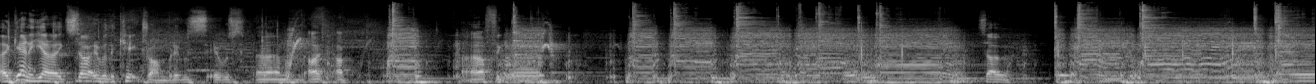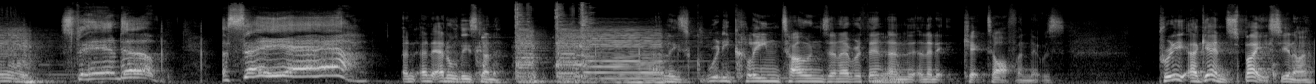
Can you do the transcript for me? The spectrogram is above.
Again, yeah, it started with a kick drum, but it was, it was, um, I, I, I think. So. Stand up, I say yeah, and and had all these kind of and these really clean tones and everything, and and then it kicked off, and it was pretty again space, you know.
